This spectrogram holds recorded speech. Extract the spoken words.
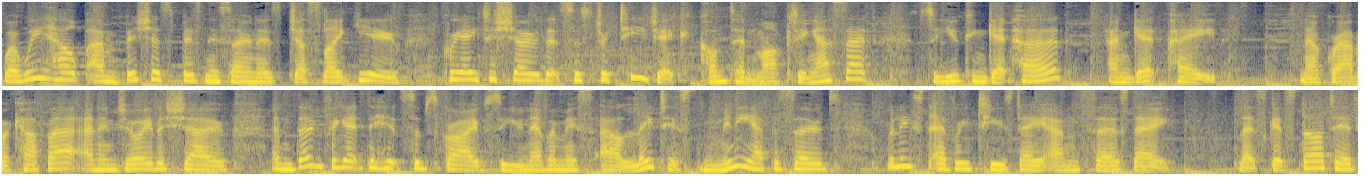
where we help ambitious business owners just like you create a show that's a strategic content marketing asset so you can get heard and get paid. Now grab a cuppa and enjoy the show. And don't forget to hit subscribe so you never miss our latest mini episodes released every Tuesday and Thursday. Let's get started.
